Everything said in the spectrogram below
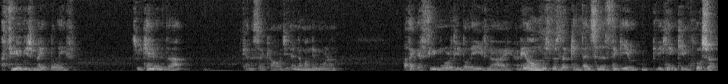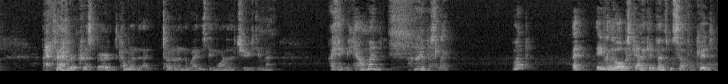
a few of you might believe. So we kind of into that kind of psychology in the Monday morning. I think a few more of you believe now, and he almost was like convincing us the game the game came closer. I remember Chris Baird coming in, uh, turning on the Wednesday morning, the Tuesday, and went, "I think we can win," and I was like, "What?" And even though I was kind of convinced myself I could,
